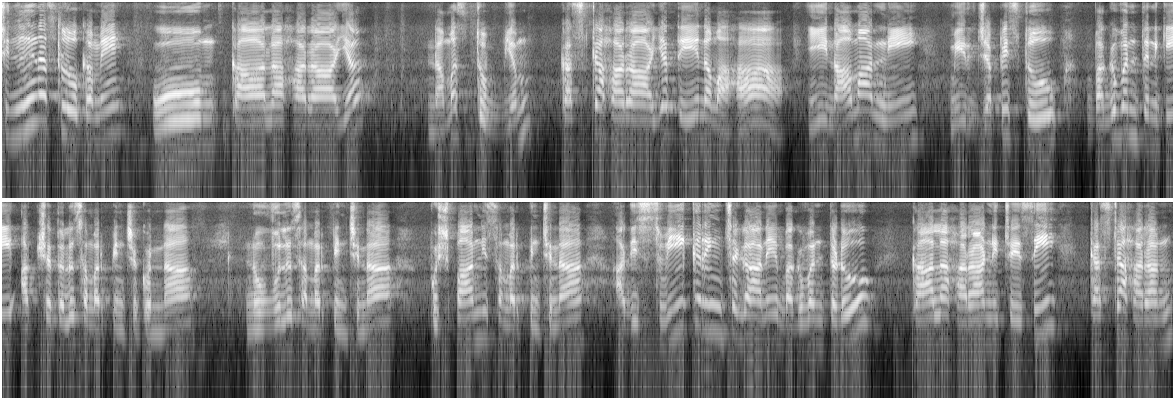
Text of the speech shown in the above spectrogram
చిన్న శ్లోకమే ఓం కాలహరాయ నమస్తుభ్యం కష్టహరాయ తే నమ. ఈ నామాన్ని మీరు జపిస్తూ భగవంతునికి అక్షతలు సమర్పించుకున్న నువ్వులు సమర్పించిన పుష్పాన్ని సమర్పించిన అది స్వీకరించగానే భగవంతుడు కాలహరాన్ని చేసి కష్టహరం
